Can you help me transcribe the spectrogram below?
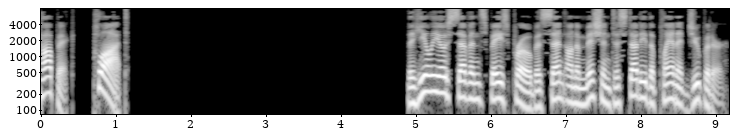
Topic. Plot The Helios 7 space probe is sent on a mission to study the planet Jupiter.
